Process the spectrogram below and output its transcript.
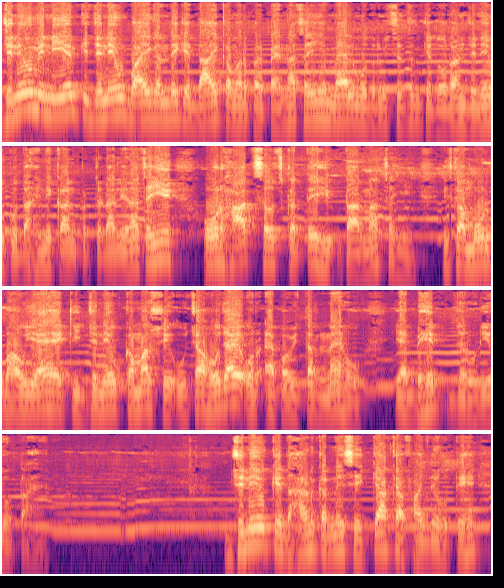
जनेऊ में नियम की जनेऊ बाई गंदे के दाएँ कमर पर पहनना चाहिए। मैल मूत्र विसर्जन के दौरान जनेऊ को दाहिने कान पर चढ़ा लेना चाहिए और हाथ शौच करते ही उतारना चाहिए। इसका मूल भाव यह है कि जनेऊ कमर से ऊँचा हो जाए और अपवित्र न हो, यह बेहद ज़रूरी होता है। जनेऊ के धारण करने से क्या क्या फ़ायदे होते हैं?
